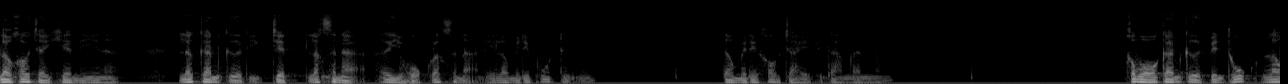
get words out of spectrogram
เราเข้าใจแค่นี้นะ แล้วการเกิดอีกเจ็ดลักษณะเฮ้ยหกลักษณะนี่เราไม่ได้พูดถึง เราไม่ได้เข้าใจไปตามนั้นเขาบอกว่าการเกิดเป็นทุกข์ เรา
